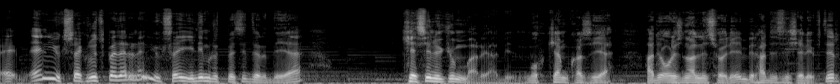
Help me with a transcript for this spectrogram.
e, en yüksek rütbelerin en yükseği ilim rütbesidir diye kesin hüküm var yani bir muhkem kazıya. Hadi orijinalini söyleyeyim bir hadisi şeriftir.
